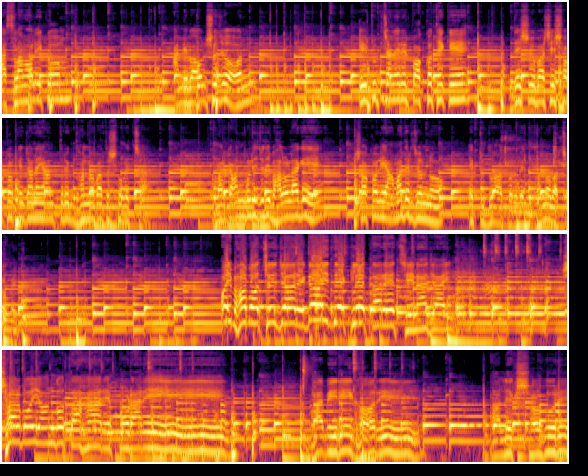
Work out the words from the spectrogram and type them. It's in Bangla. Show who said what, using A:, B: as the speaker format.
A: আসসালামু আলাইকুম। আমি বাউল সুজন। ইউটিউব চ্যানেলের পক্ষ থেকে দেশবাসী সকলকে জানাই আন্তরিক ধন্যবাদ ও শুভেচ্ছা। আমার গানগুলি যদি ভালো লাগে, সকলে আমাদের জন্য একটু দোয়া করবেন। ধন্যবাদ সবাই ওই ভাবছে যারে গাই দেখলে তারে চেনা যায়। সর্বঙ্গ তাহারে পোড়ারে। ভাবিরে ঘরে আলেক শহরে।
